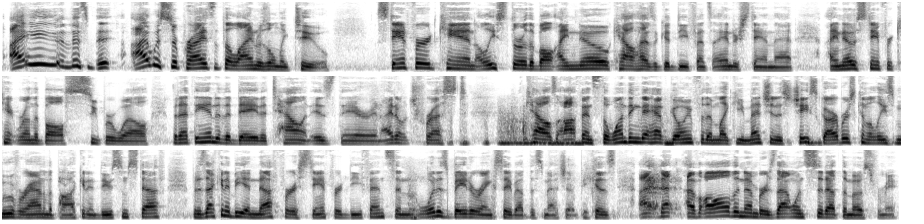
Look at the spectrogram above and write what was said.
I this I was surprised that the line was only two. Stanford can at least throw the ball. I know Cal has a good defense. I understand that. I know Stanford can't run the ball super well, but at the end of the day, the talent is there, and I don't trust Cal's offense. The one thing they have going for them, like you mentioned, is Chase Garbers can at least move around in the pocket and do some stuff. But is that going to be enough for a Stanford defense? And what does Beta Rank say about this matchup? Because I, that, of all the numbers, that one stood out the most for me.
